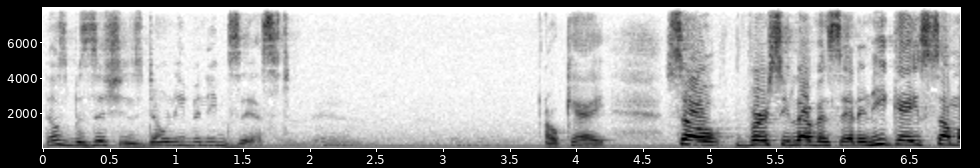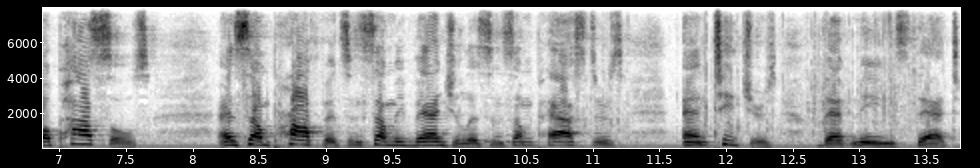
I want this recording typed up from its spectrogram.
Those positions don't even exist. Okay? So, verse 11 said, And he gave some apostles, and some prophets, and some evangelists, and some pastors and teachers. That means that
